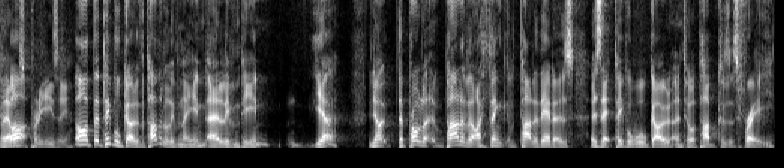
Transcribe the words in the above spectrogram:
Well, that Oh. one's pretty easy. Oh, but people go to the pub at 11 a.m., uh, 11 p.m. Yeah. You know, the problem, part of it, I think, part of that is, is that people will go into a pub because it's free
